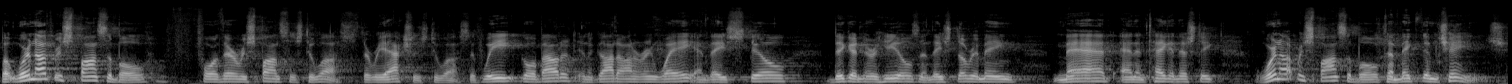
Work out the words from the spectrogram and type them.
But we're not responsible for their responses to us, their reactions to us. If we go about it in a God honoring way and they still dig in their heels and they still remain mad and antagonistic, we're not responsible to make them change.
